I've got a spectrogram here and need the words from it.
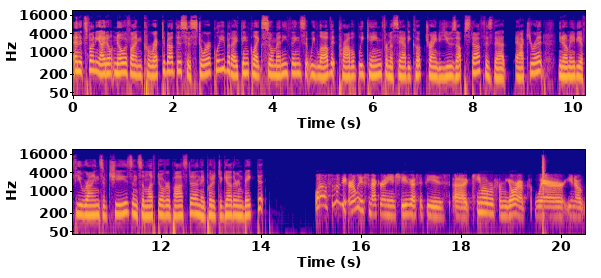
And it's funny. I don't know if I'm correct about this historically, but I think like so many things that we love, it probably came from a savvy cook trying to use up stuff. Is that accurate? You know, maybe a few rinds of cheese and some leftover pasta, and they put it together and baked it. Well, some the earliest macaroni and cheese recipes uh, came over from Europe, where you know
